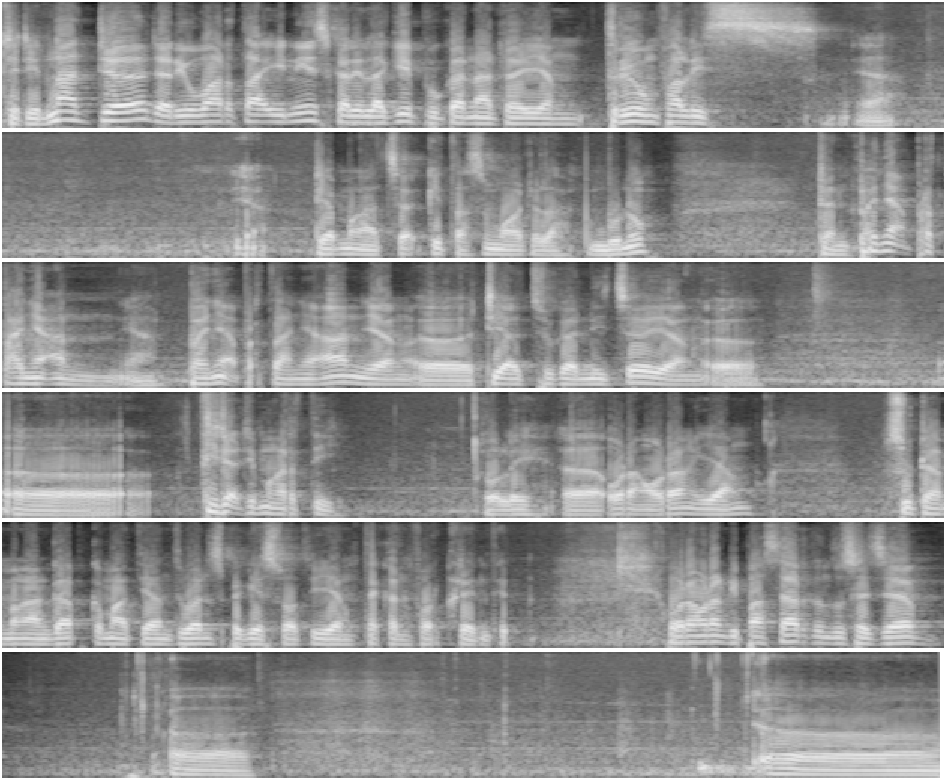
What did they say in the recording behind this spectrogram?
Jadi nada dari warta ini sekali lagi bukan nada yang triumfalis, ya. Ya, dia mengajak kita semua adalah pembunuh dan banyak pertanyaan, ya, banyak pertanyaan yang uh, diajukan Nietzsche yang uh, uh, tidak dimengerti oleh orang-orang yang sudah menganggap kematian Tuhan sebagai sesuatu yang taken for granted. Orang-orang di pasar tentu saja uh, uh,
